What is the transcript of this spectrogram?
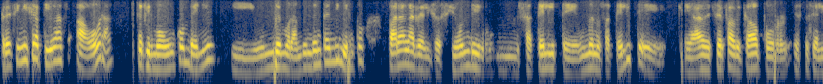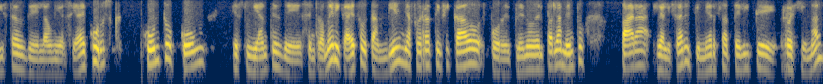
tres iniciativas ahora se firmó un convenio y un memorándum de entendimiento para la realización de un satélite, un nanosatélite que ha de ser fabricado por especialistas de la Universidad de Kursk junto con estudiantes de Centroamérica. Eso también ya fue ratificado por el Pleno del Parlamento para realizar el primer satélite regional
